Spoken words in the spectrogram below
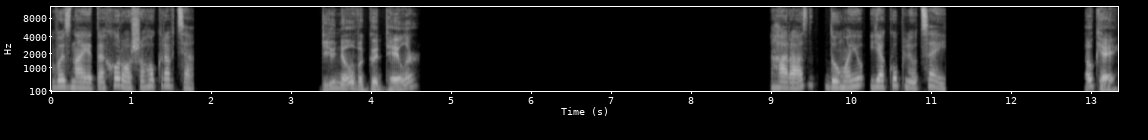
Ви знаєте хорошого кравця. Do you know of a good tailor? Гаразд, думаю, я куплю цей. Okay,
